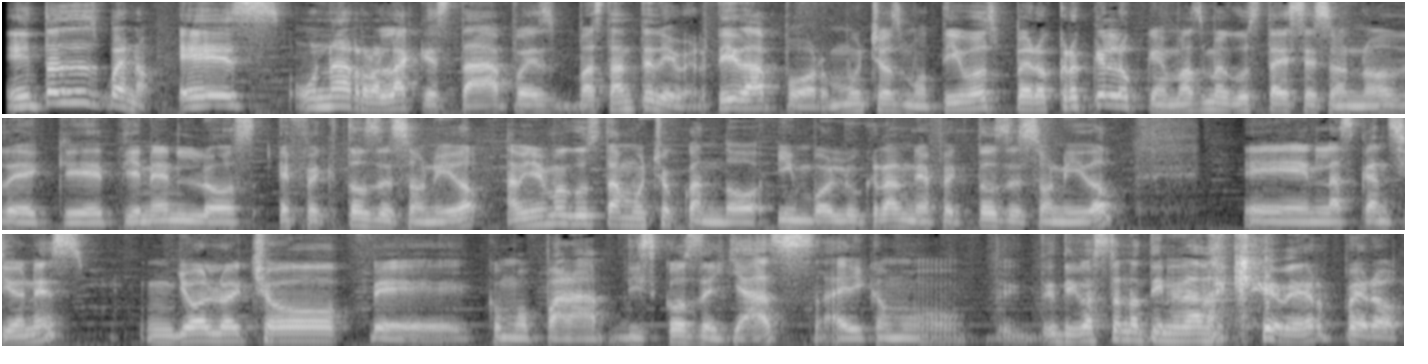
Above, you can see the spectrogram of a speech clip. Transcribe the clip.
Entonces, bueno, es una rola que está pues bastante divertida por muchos motivos, pero creo que lo que más me gusta es eso, ¿no? De que tienen los efectos de sonido. A mí me gusta mucho cuando involucran efectos de sonido en las canciones. Yo lo he hecho eh, como para discos de jazz, ahí como... Digo, esto no tiene nada que ver, pero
